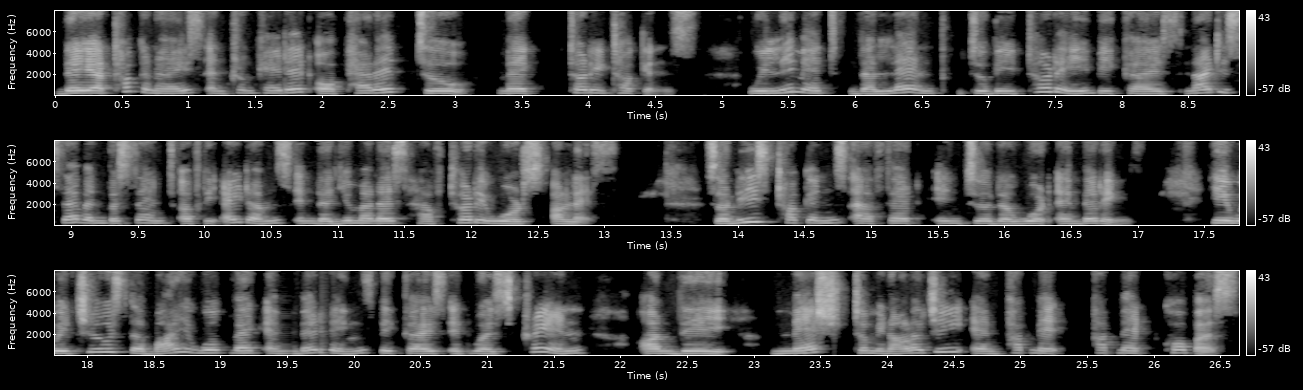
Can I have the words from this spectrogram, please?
They are tokenized and truncated or padded to make 30 tokens we limit the length to be 30 because 97% of the items in the UMLS have 30 words or less. So these tokens are fed into the word embeddings. Here we choose the BioWordVec embeddings because it was trained on the mesh terminology and PubMed, PubMed corpus,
